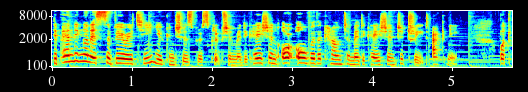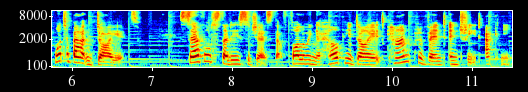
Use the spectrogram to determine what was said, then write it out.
Depending on its severity, you can choose prescription medication or over the counter medication to treat acne. But what about diet? Several studies suggest that following a healthy diet can prevent and treat acne.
